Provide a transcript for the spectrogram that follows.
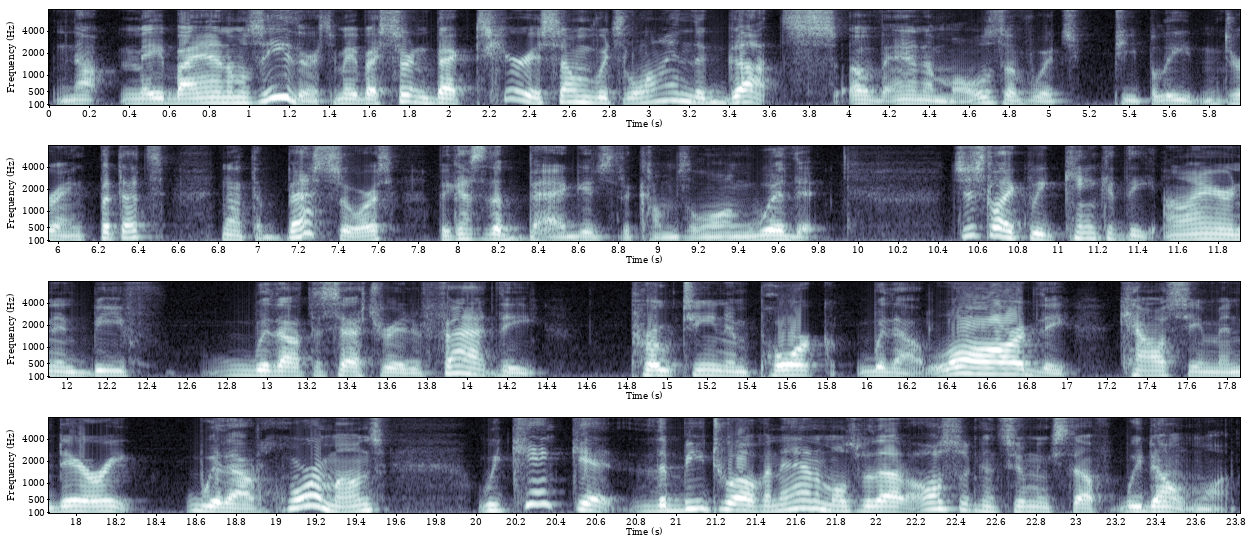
not made by animals either. It's made by certain bacteria, some of which line the guts of animals, of which people eat and drink, but that's not the best source because of the baggage that comes along with it. Just like we can't get the iron in beef without the saturated fat, the protein in pork without lard, the calcium in dairy without hormones, we can't get the B12 in animals without also consuming stuff we don't want,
